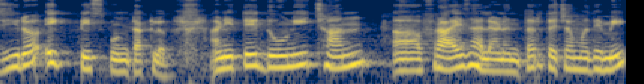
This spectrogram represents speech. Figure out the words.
जिरं एक टीस्पून टाकलं. आणि ते दोन्ही छान फ्राय झाल्यानंतर त्याच्यामध्ये मी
